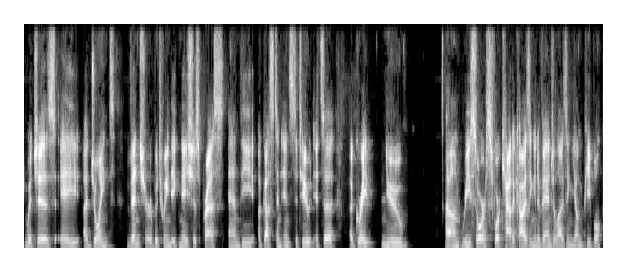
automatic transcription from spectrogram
which is a, a joint venture between Ignatius Press and the Augustine Institute. It's a, a great new um, resource for catechizing and evangelizing young people.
